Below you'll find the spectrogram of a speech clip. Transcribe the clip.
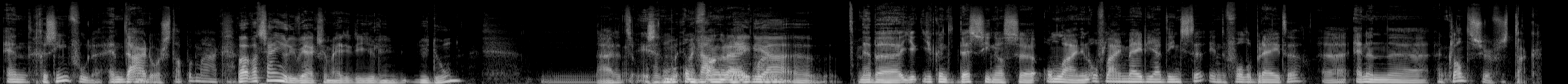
en gezien voelen en daardoor stappen maken. Wat zijn jullie werkzaamheden die jullie nu doen? Nou, dat is, het omvangrijk. Media, uh, we hebben, je, je kunt het best zien als uh, online en offline mediadiensten in de volle breedte. Uh, en een, een klantenservice tak.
